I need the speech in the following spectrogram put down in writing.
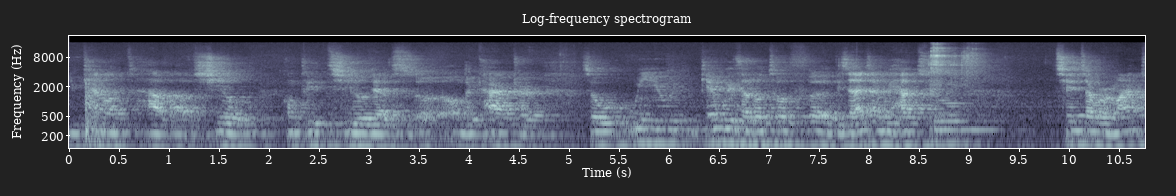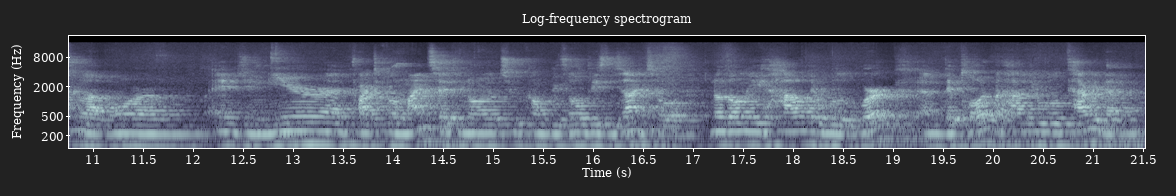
you cannot have a shield, complete shield that's uh, on the character. So we came with a lot of uh, designs and we had to change our mind to a more engineer and practical mindset in order to come with all these designs. So not only how they will work and deploy, but how you will carry them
